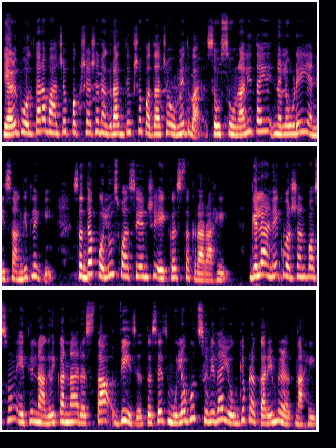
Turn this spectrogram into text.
यावेळी बोलताना भाजप पक्षाच्या नगराध्यक्ष पदाच्या उमेदवार सौ सोनालीताई नलवडे यांनी सांगितले की सध्या पलूस वासियांची एकच तक्रार आहे. गेल्या अनेक वर्षांपासून येथील नागरिकांना रस्ता वीज तसेच मूलभूत सुविधा योग्य प्रकारे मिळत नाहीत.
